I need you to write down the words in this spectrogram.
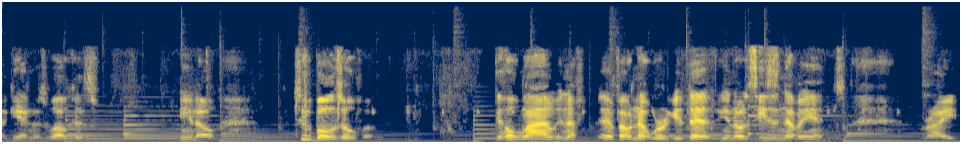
again as well because you know two bowls over. The whole line NFL Network is that you know the season never ends, right?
